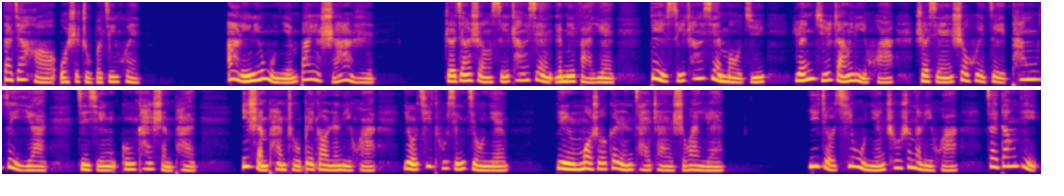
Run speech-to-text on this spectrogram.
大家好，我是主播金慧。二零零五年八月十二日，浙江省遂昌县人民法院对遂昌县某局原局长李华涉嫌受贿罪、贪污罪一案进行公开审判，一审判处被告人李华有期徒刑九年，并没收个人财产十万元。一九七五年出生的李华，在当地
